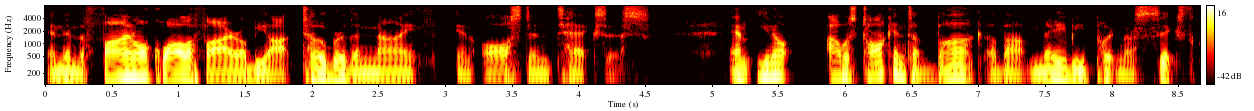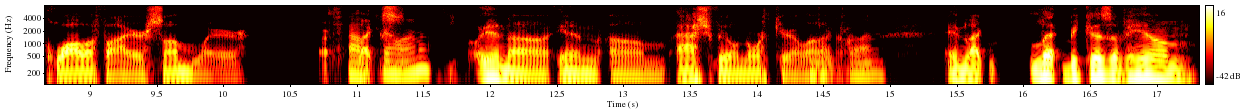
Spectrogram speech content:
And then the final qualifier will be October the 9th in Austin, Texas. And, you know, I was talking to Buck about maybe putting a sixth qualifier somewhere. uh, South like Carolina. in uh in um Asheville, North Carolina. North Carolina. And like let because of him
